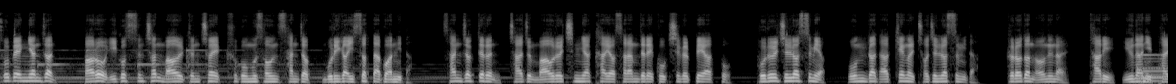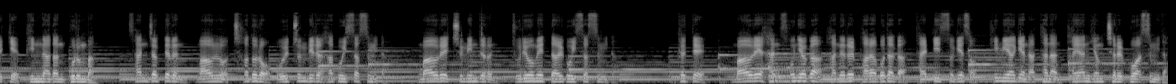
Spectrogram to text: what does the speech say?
수백 년 전 바로 이곳 순천 마을 근처에 크고 무서운 산적 무리가 있었다고 합니다. 산적들은 자주 마을을 침략하여 사람들의 곡식을 빼앗고 불을 질렀으며 온갖 악행을 저질렀습니다. 그러던 어느 날 달이 유난히 밝게 빛나던 구름밤 산적들은 마을로 쳐들어 올 준비를 하고 있었습니다. 마을의 주민들은 두려움에 떨고 있었습니다. 그때 마을의 한 소녀가 하늘을 바라보다가 달빛 속에서 희미하게 나타난 하얀 형체를 보았습니다.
